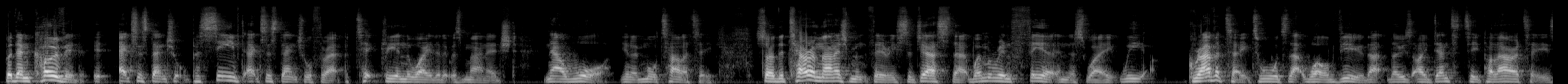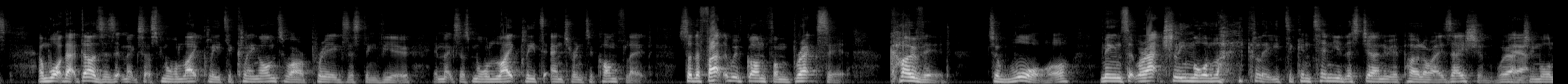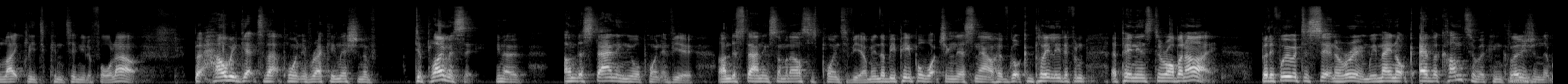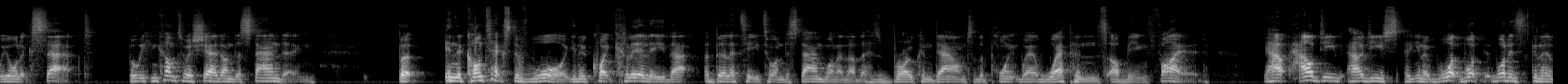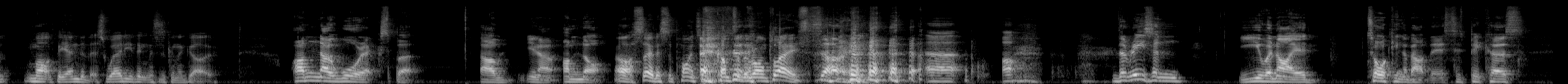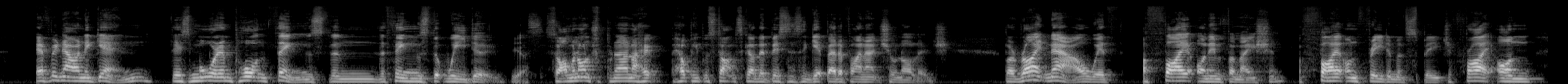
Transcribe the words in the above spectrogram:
But then covid existential perceived existential threat particularly in the way that it was managed. Now war you know mortality. So the terror management theory suggests that when we're in fear in this way we gravitate towards that worldview, that those identity polarities. And what that does is it makes us more likely to cling on to our pre-existing view. It makes us more likely to enter into conflict. So the fact that we've gone from Brexit, COVID to war means that we're actually more likely to continue this journey of polarization. We're actually yeah. more likely to continue to fall out. But how we get to that point of recognition of diplomacy, you know, understanding your point of view, understanding someone else's point of view. I mean, there'll be people watching this now who've got completely different opinions to Rob and I. But if we were to sit in a room, we may not ever come to a conclusion mm. that we all accept, but we can come to a shared understanding. But in the context of war, you know, quite clearly that ability to understand one another has broken down to the point where weapons are being fired. How, how do you, how do you, you know, what, what, what is going to mark the end of this? Where do you think this is going to go? I'm no war expert. Um, you know, I'm not. Oh, so disappointed. I've come to the wrong place. Sorry. Uh, uh, the reason you and I are talking about this is because every now and again, there's more important things than the things that we do. Yes. So I'm an entrepreneur and I help, help people start and scale their business and get better financial knowledge. But right now, with a fight on information, a fight on freedom of speech, a fight on,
